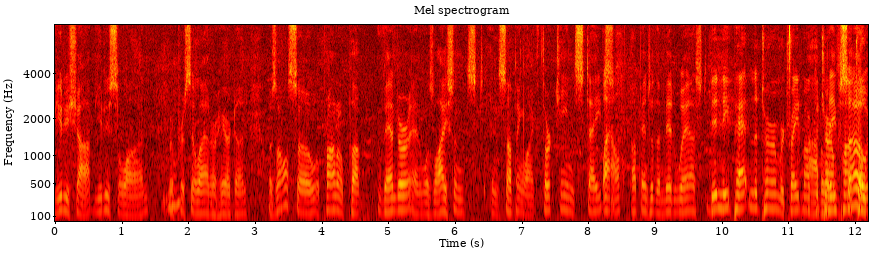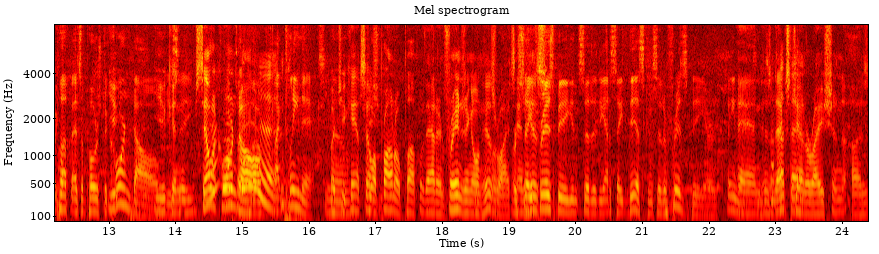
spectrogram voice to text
beauty shop, beauty salon, where Mm-hmm. Priscilla had her hair done, was also a Pronto Pup vendor and was licensed in something like 13 states Wow. up into the Midwest. Didn't he patent the term or trademark I the term believe pronto so. pup as opposed to You- corn dog? You can see? sell a corn dog, Yeah. like Kleenex, but you can't sell a tissue. Pronto Pup without infringing on his rights. Or and say his, frisbee instead of you got to say disc instead of frisbee or Kleenex. And his How next that? generation, uh, his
